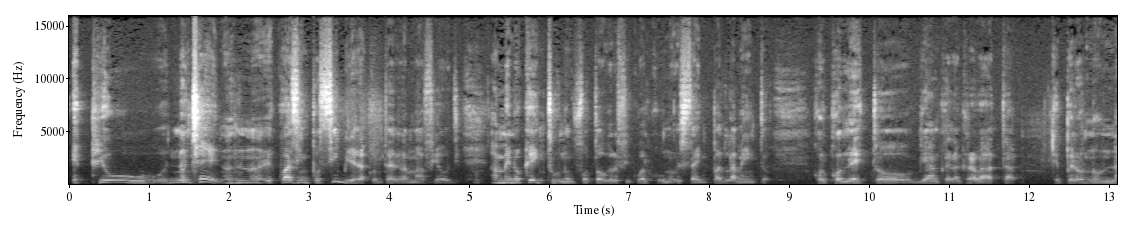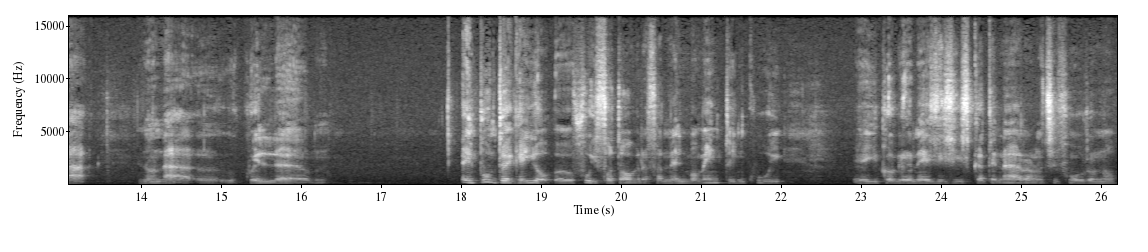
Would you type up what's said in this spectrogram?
è più non c'è è quasi impossibile raccontare la mafia oggi a meno che tu non fotografi qualcuno che sta in Parlamento col colletto bianco e la cravatta che però non ha, non ha uh, quel uh, e il punto è che io uh, fui fotografa nel momento in cui i corleonesi si scatenarono, ci furono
